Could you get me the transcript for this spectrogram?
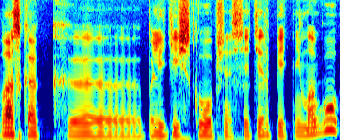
вас как э, политическую общность я терпеть не могу,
